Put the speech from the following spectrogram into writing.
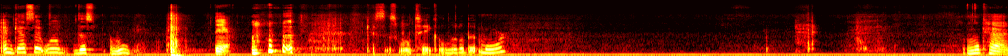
I guess it will, this, oh, there. I guess this will take a little bit more. Okay.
